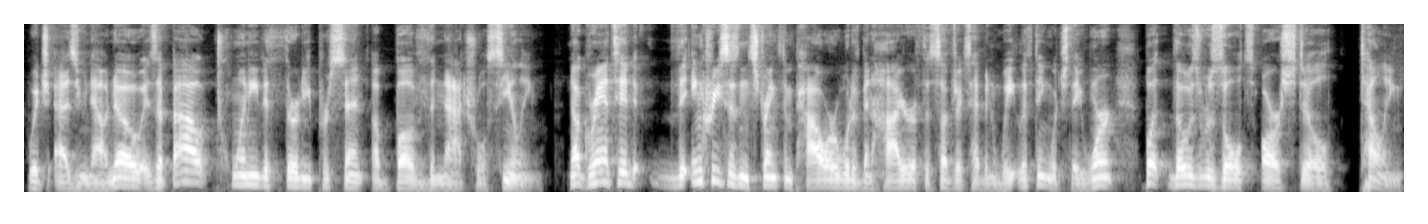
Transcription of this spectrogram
which, as you now know, is about 20 to 30% above the natural ceiling. Now, granted, the increases in strength and power would have been higher if the subjects had been weightlifting, which they weren't, but those results are still telling.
